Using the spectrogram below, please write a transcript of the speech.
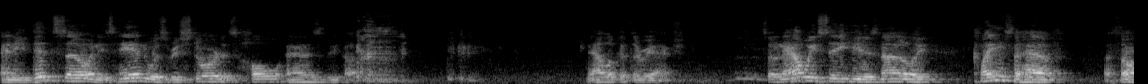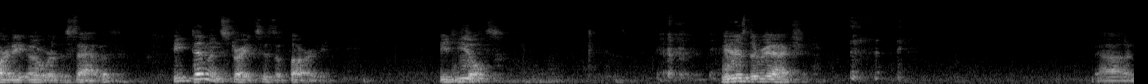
And he did so, and his hand was restored as whole as the other. Now look at the reaction. So now we see he is not only claims to have authority over the Sabbath, he demonstrates his authority. He heals. Here's the reaction. Uh,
